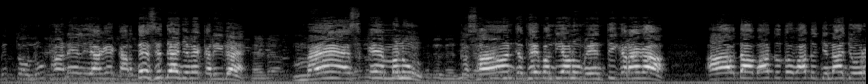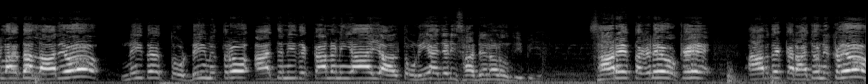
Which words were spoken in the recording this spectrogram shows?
ਵੀ ਤੁਹਾਨੂੰ ਥਾਣੇ ਲਿਜਾ ਕੇ ਕਰਦੇ ਸਿੱਧਾ ਜਿਵੇਂ ਕਰੀਦਾ ਹੈ। ਮੈਂ ਐਸਕੇਐਮ ਨੂੰ, ਕਿਸਾਨ ਜਥੇਬੰਦੀਆਂ ਨੂੰ ਬੇਨਤੀ ਕਰਾਂਗਾ ਆਪ ਦਾ ਵੱਧ ਤੋਂ ਵੱਧ ਜਿੰਨਾ ਜ਼ੋਰ ਲੱਗਦਾ ਲਾ ਦਿਓ। ਨਹੀਂ ਤਾਂ ਤੁਹਾਡੀ ਮਿੱਤਰੋ, ਅੱਜ ਨਹੀਂ ਤੇ ਕੱਲ ਨਹੀਂ ਆ ਹਾਲਤ ਹੋਣੀ ਆ ਜਿਹੜੀ ਸਾਡੇ ਨਾਲ ਹੁੰਦੀ ਪਈ ਹੈ ਸਾਰੇ ਤਗੜੇ ਹੋ ਕੇ ਆਪਦੇ ਘਰਾਂ ਚੋਂ ਨਿਕਲਿਓ,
